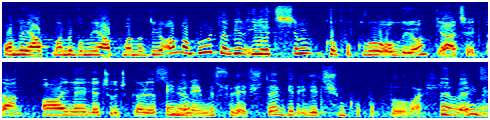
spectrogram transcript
onu yapmanı, bunu yapmanı diyor. Ama burada bir iletişim kopukluğu oluyor gerçekten aileyle çocuk arasında. En önemli süreçte bir iletişim kopukluğu var. Evet. Değil mi?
